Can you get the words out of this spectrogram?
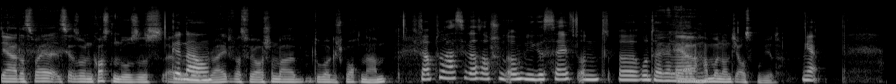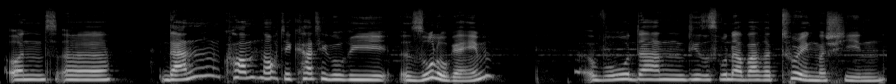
Ja, das war, ist ja so ein kostenloses äh, genau. Roll and Ride, was wir auch schon mal drüber gesprochen haben. Ich glaube, du hast dir das auch schon irgendwie gesaved und äh, runtergeladen. Ja, haben wir noch nicht ausprobiert. Ja. Und äh, dann kommt noch die Kategorie Solo Game wo dann dieses wunderbare Turing Machine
